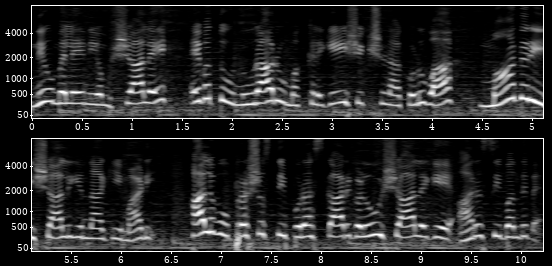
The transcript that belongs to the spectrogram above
ನ್ಯೂ ಮಿಲೇನಿಯಂ ಶಾಲೆ ಇವತ್ತು ನೂರಾರು ಮಕ್ಕಳಿಗೆ ಶಿಕ್ಷಣ ಕೊಡುವ ಮಾದರಿ ಶಾಲೆಯನ್ನಾಗಿ ಮಾಡಿ. ಹಲವು ಪ್ರಶಸ್ತಿ ಪುರಸ್ಕಾರಗಳು ಶಾಲೆಗೆ ಅರಸಿ ಬಂದಿವೆ.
